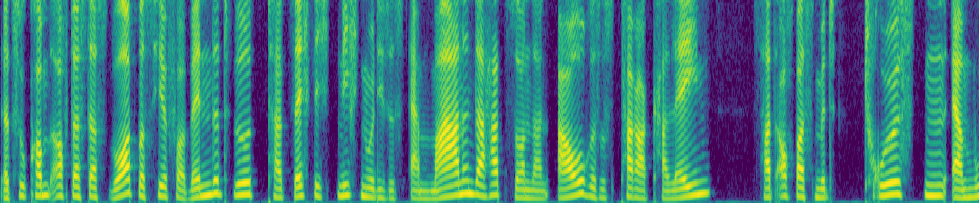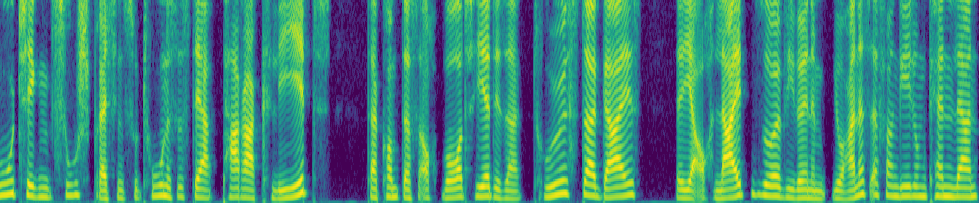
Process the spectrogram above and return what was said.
Dazu kommt auch, dass das Wort, was hier verwendet wird, tatsächlich nicht nur dieses Ermahnende hat, sondern auch, es ist Parakalein, es hat auch was mit Trösten, Ermutigen, Zusprechen zu tun. Es ist der Paraklet, da kommt das auch Wort her, dieser Tröstergeist, der ja auch leiten soll, wie wir in dem Johannesevangelium kennenlernen.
